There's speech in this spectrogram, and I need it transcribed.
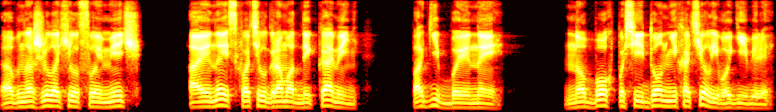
Обнажил Ахилл свой меч, а Эней схватил громадный камень. Погиб бы Эней. Но бог Посейдон не хотел его гибели.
